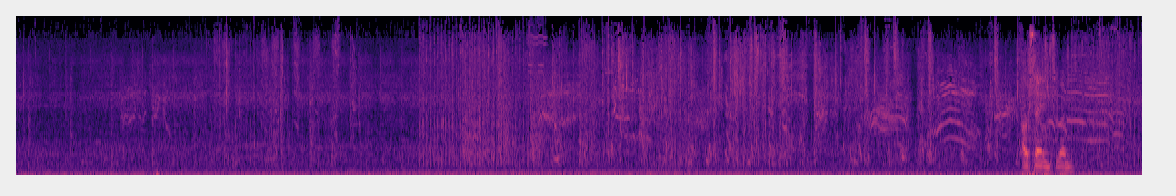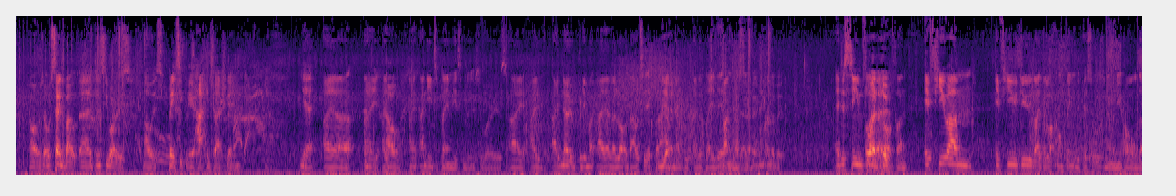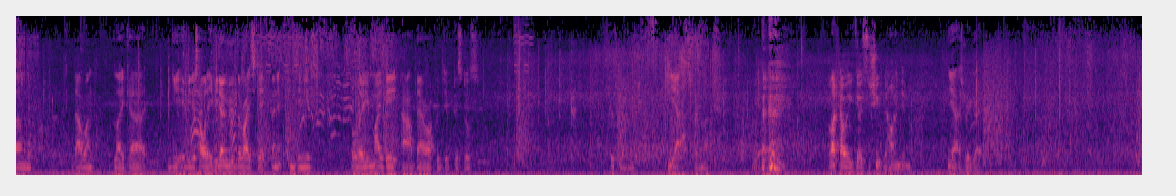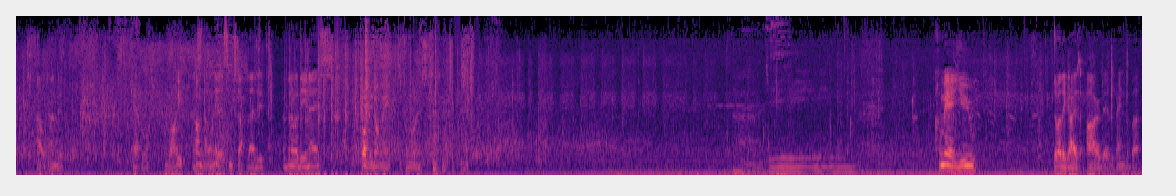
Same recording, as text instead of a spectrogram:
Saying to um. oh, I was, I was saying about uh, Dynasty Warriors. How it's basically a hack and slash game. Yeah. I, uh, I, I, I, I need to play Amusement Dynasty Warriors. I, I, I know pretty much, I know a lot about it, but I haven't ever, ever played it. Fantastic And, uh, game. I love it. It just seems Oh, like a lot of fun. If you um, if you do like the lock-on thing with the pistols, you know when you hold um, that one, like uh, you, if you just hold it, if you don't move the right stick, then it continues. Although you might be uh, better off with your pistols. Good one. Yeah, pretty much. Yeah. I like how he goes to shoot behind him. Yeah, it's pretty great. That was handy. Careful. Right, calm There's, down, there's some stuff there, dude. I don't know whether you noticed. Probably not, mate, if I'm honest. Come here, you. The other guys are a bit of a pain in the butt.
